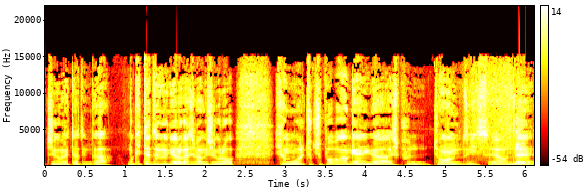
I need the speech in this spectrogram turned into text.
지급했다든가 뭐 기타 등등 여러 가지 방식으로 현금을 쭉쭉 뽑아간 게 아닌가 싶은 정황들이 있어요. 근데 네.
